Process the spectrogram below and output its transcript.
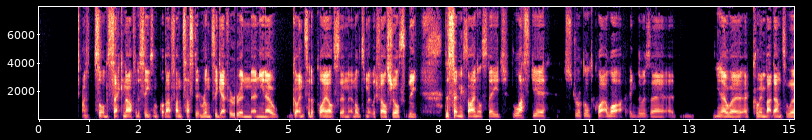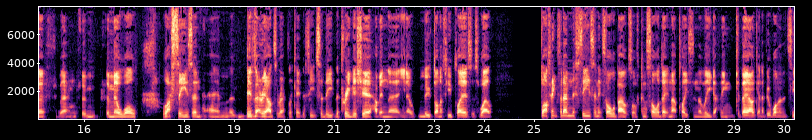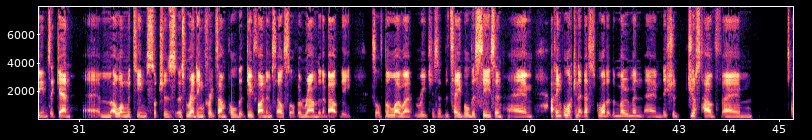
sort of the second half of the season, put that fantastic run together and, and you know, got into the playoffs and, and ultimately fell short at the, the semi-final stage. Last year, struggled quite a lot. I think there was a, a you know, a, a, coming back down to earth um, for, for Millwall last season. Um, be very hard to replicate the feats of the, the previous year, having, uh, you know, moved on a few players as well. But I think for them this season, it's all about sort of consolidating that place in the league. I think they are going to be one of the teams again, um, along with teams such as, as Reading, for example, that do find themselves sort of around and about the sort of the lower reaches of the table this season. Um, I think looking at their squad at the moment, um, they should just have um,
